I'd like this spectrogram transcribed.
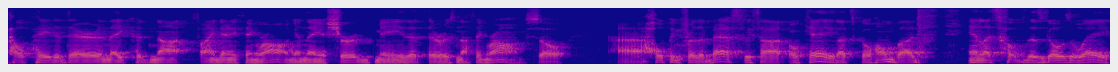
palpated there, and they could not find anything wrong. And they assured me that there was nothing wrong. So, uh, hoping for the best, we thought, okay, let's go home, bud, and let's hope this goes away.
